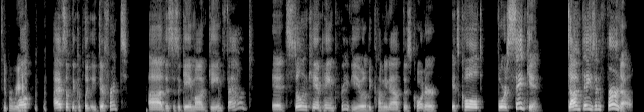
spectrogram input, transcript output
Super weird. Well, I have something completely different. Uh, this is a game on GameFound. It's still in campaign preview. It'll be coming out this quarter. It's called Forsaken Dante's Inferno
